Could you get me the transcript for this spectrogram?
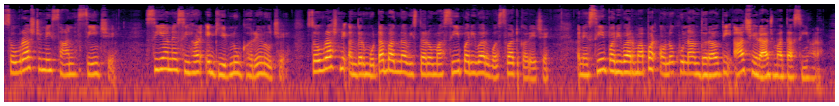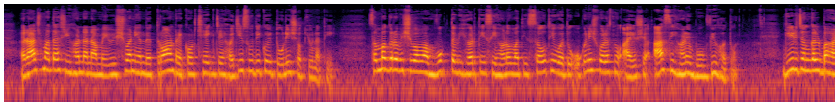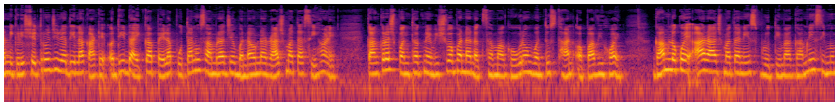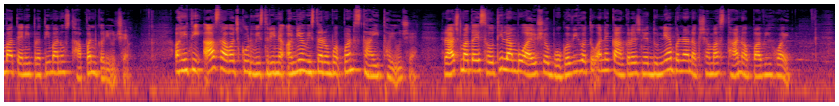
સૌરાષ્ટ્રની શાન સિંહ છે. સિંહ અને સિંહણ એ ગીરનું ઘરેણું છે. સૌરાષ્ટ્રની અંદર મોટાભાગના વિસ્તારોમાં સિંહ પરિવાર વસવાટ કરે છે અને સિંહ પરિવારમાં પણ અનોખું નામ ધરાવતી આ છે રાજમાતા સિંહણ. રાજમાતા સિંહણના નામે વિશ્વની અંદર ત્રણ રેકોર્ડ છે જે હજી સુધી કોઈ તોડી શક્યું નથી. સમગ્ર વિશ્વમાં મુક્ત વિહરતી સિંહણોમાંથી સૌથી વધુ ઓગણીસ વર્ષનું આયુષ્ય આ સિંહણે ભોગવ્યું હતું. ગીર જંગલ બહાર નીકળી શેત્રુંજી નદીના કાંઠે અઢી દાયકા પહેલા પોતાનું સામ્રાજ્ય બનાવનાર રાજમાતા સિંહણે કાંકરજ પંથકને વિશ્વભરના નકશામાં ગૌરવવંતું સ્થાન અપાવ્યું હોય. ગામ લોકોએ આ રાજમાતાની સ્મૃતિમાં ગામની સીમમાં તેની પ્રતિમાનું સ્થાપન કર્યું છે. અહીંથી આ સાવજકુડ વિસ્તરીને અન્ય વિસ્તારોમાં પણ સ્થાયી થયું છે. રાજમાતાએ સૌથી લાંબુ આયુષ્ય ભોગવ્યું હતું અને કાંકરજને દુનિયાભરના નકશામાં સ્થાન અપાવ્યું હોય.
